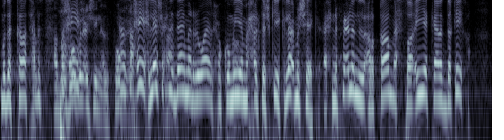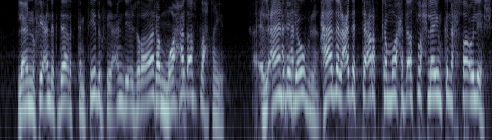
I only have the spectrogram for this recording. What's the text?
مذكرات حبس هذا فوق ال 20,000 فوق لا ال صحيح. ليش إحنا دائما الرواية الحكومية محل تشكيك لا مش هيك. إحنا فعلا الأرقام إحصائية كانت دقيقة لأنه في عندك دائرة تنفيذ وفي عندي إجراءات. كم واحد أصلح طيب؟ الآن هذا- جاوبنا. هذا العدد تعرف كم واحد أصلح؟ لا يمكن إحصائه. ليش؟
